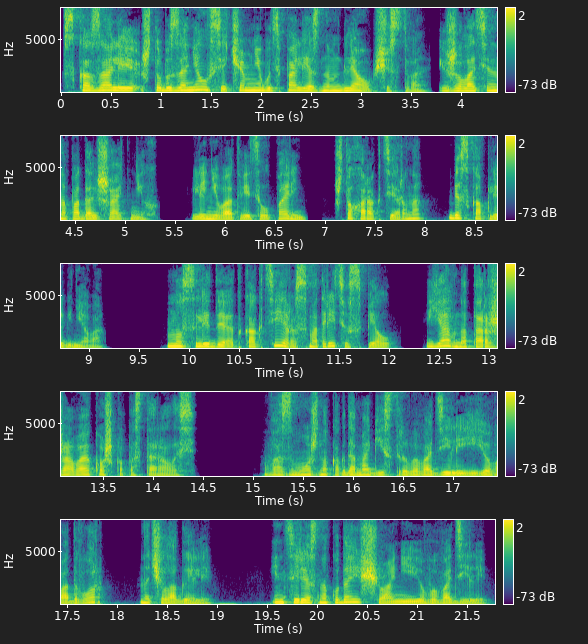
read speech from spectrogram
«Сказали, чтобы занялся чем-нибудь полезным для общества и желательно подальше от них», — лениво ответил парень, что характерно, без капли гнева. Но следы от когтей рассмотреть успел. Явно та ржавая кошка постаралась. «Возможно, когда магистры выводили ее во двор», — начала Гелли. «Интересно, куда еще они ее выводили?»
